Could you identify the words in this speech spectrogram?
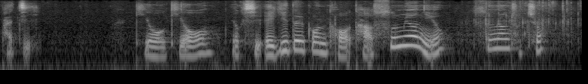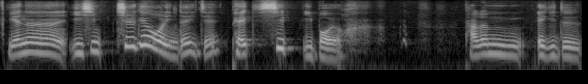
바지. 귀여워 귀여워. 역시 애기들 건 더 다 수면이요. 수면 좋죠? 얘는 27개월인데 이제 110 입어요. 다른 애기들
